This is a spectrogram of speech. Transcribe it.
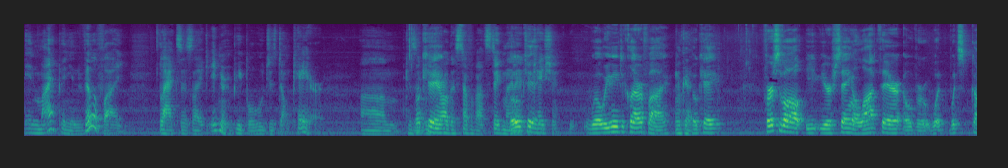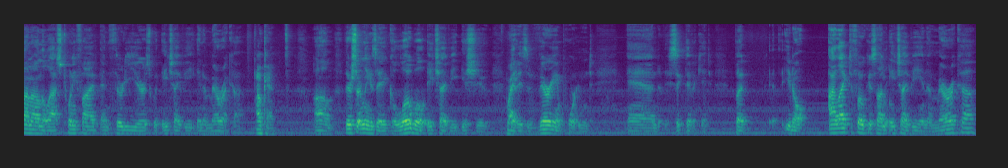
in my opinion, vilified blacks as like ignorant people who just don't care. Because we Okay. hear all this stuff about stigma and Okay. education. Well, we need to clarify. Okay. Okay. First of all, you- you're saying a lot there over what, what's gone on the last 25 and 30 years with HIV in America. Okay. Um, there certainly is a global HIV issue Right. that is very important and significant. But, you know, I like to focus on HIV in America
